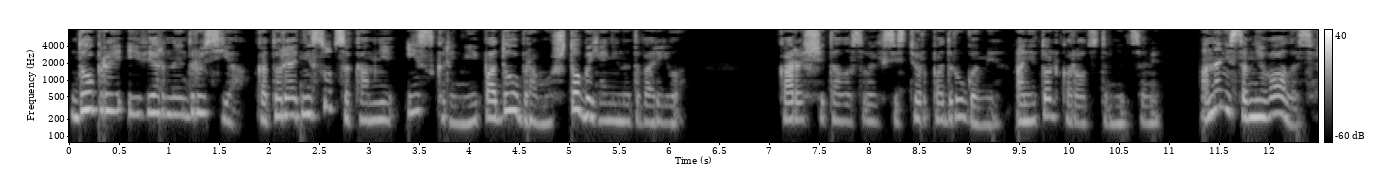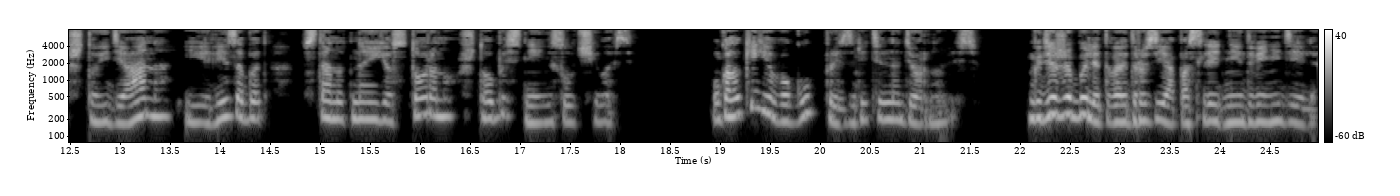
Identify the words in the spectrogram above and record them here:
«Добрые и верные друзья, которые отнесутся ко мне искренне и по-доброму, что бы я ни натворила». Кара считала своих сестер подругами, а не только родственницами, она не сомневалась, что и Диана, и Элизабет встанут на ее сторону, что бы с ней ни случилось. Уголки его губ презрительно дернулись. «Где же были твои друзья последние две недели?»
